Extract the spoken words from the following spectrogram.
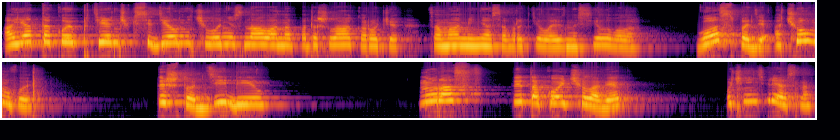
А я такой птенчик сидел, ничего не знала. Она подошла, короче, сама меня совратила, изнасиловала. Господи, о чем вы? Ты что, дебил? Ну, раз ты такой человек, очень интересно.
